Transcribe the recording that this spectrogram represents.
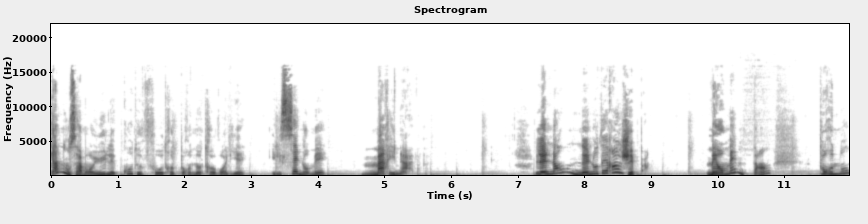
Quand nous avons eu le coup de foudre pour notre voilier, il s'est nommé Marinade. Le nom ne nous dérangeait pas. Mais en même temps, pour nous,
